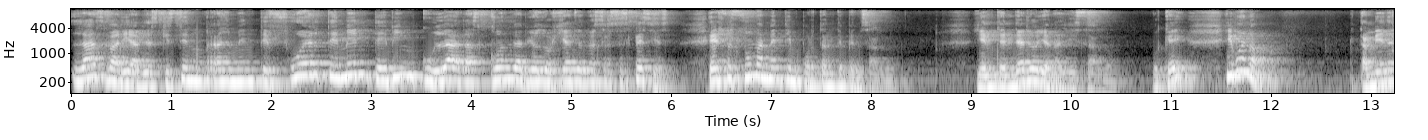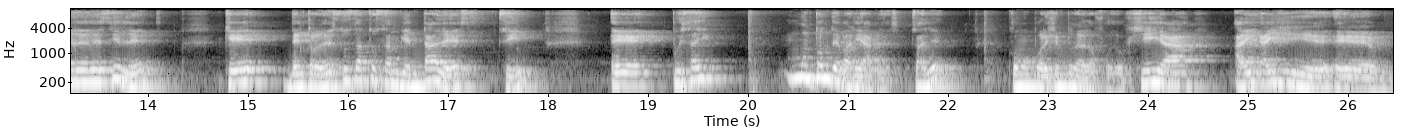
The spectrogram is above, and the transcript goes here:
las variables que estén realmente fuertemente vinculadas con la biología de nuestras especies. Eso es sumamente importante pensarlo y entenderlo y analizarlo. ¿Ok? Y bueno, también he de decirle que dentro de estos datos ambientales, ¿sí? Eh, pues hay un montón de variables, ¿sale? Como por ejemplo la ufología, hay, hay eh, eh,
